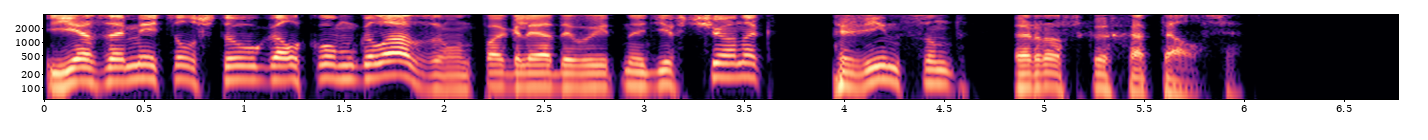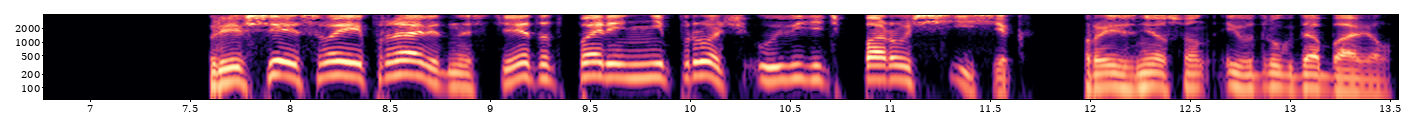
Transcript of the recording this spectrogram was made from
Я заметил, что уголком глаза он поглядывает на девчонок, Винсент расхохотался. При всей своей праведности этот парень не прочь увидеть пару сисек, произнес он и вдруг добавил.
